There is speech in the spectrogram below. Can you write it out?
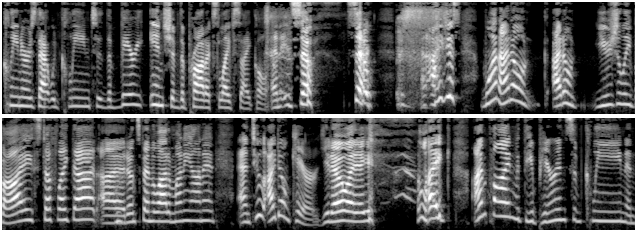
cleaners that would clean to the very inch of the product's life cycle, and it's so so. And I just one, I don't, I don't usually buy stuff like that. I hmm. don't spend a lot of money on it. And two, I don't care. You know, I like, I'm fine with the appearance of clean and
